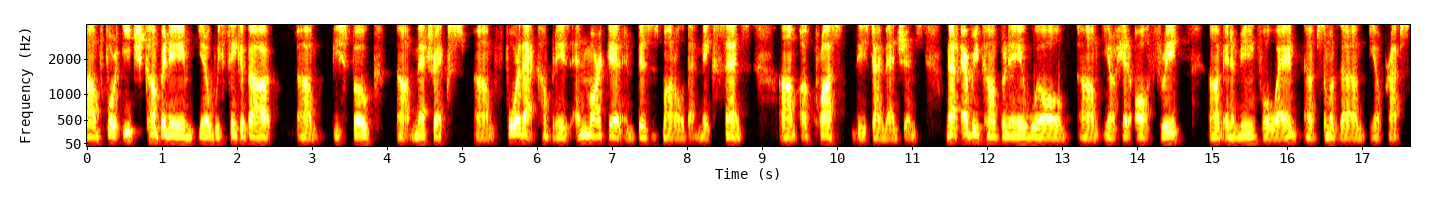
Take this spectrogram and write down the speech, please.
um, for each company, you know, we think about um, bespoke uh, metrics um, for that company's end market and business model that makes sense um, across these dimensions. Not every company will, um, you know, hit all three um, in a meaningful way. Uh, some of them, you know, perhaps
